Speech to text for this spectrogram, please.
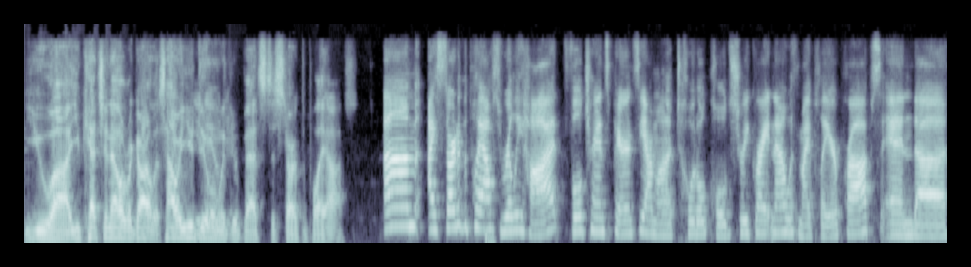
you uh, you catch an L regardless. How are you, you doing do. with your bets to start the playoffs? Um, I started the playoffs really hot. Full transparency, I'm on a total cold streak right now with my player props and uh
